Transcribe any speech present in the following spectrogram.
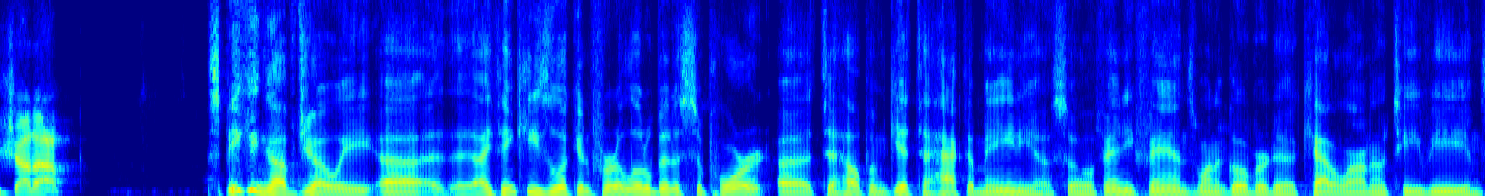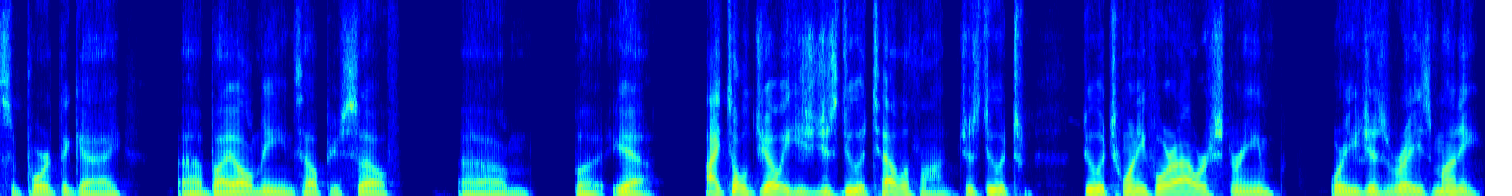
Shut up. Speaking of Joey, uh, I think he's looking for a little bit of support uh, to help him get to Hackamania. So if any fans want to go over to Catalano TV and support the guy, uh, by all means, help yourself. Um, but yeah, I told Joey he should just do a telethon, just do a t- do a 24 hour stream where you just raise money,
